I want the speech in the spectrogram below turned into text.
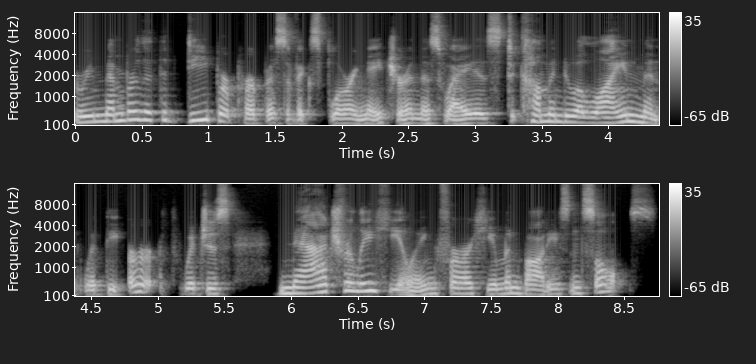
Remember that the deeper purpose of exploring nature in this way is to come into alignment with the earth, which is naturally healing for our human bodies and souls.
